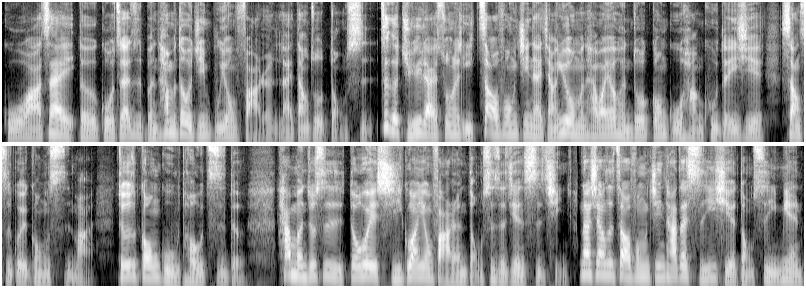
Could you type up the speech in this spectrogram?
国啊，在德国、在日本，他们都已经不用法人来当做董事。这个举例来说呢，以兆丰金来讲，因为我们台湾有很多公股行库的一些上市贵公司嘛，就是公股投资的，他们就是都会习惯用法人董事这件事情。那像是兆丰金，他在十一席的董事里面。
